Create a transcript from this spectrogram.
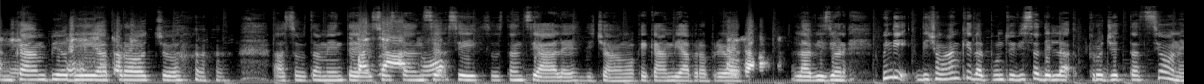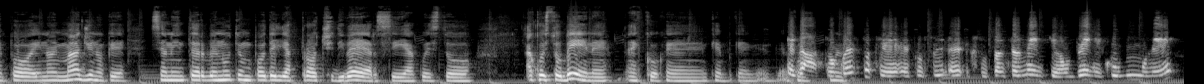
un, un cambio di approccio assolutamente sostanzia- sì, sostanziale diciamo che cambia proprio esatto. la visione quindi diciamo anche dal punto di vista della progettazione poi no? immagino che siano intervenuti un po' degli approcci diversi a questo a questo bene, ecco che, che, che esatto, come... questo che è, sostanzialmente un bene comune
